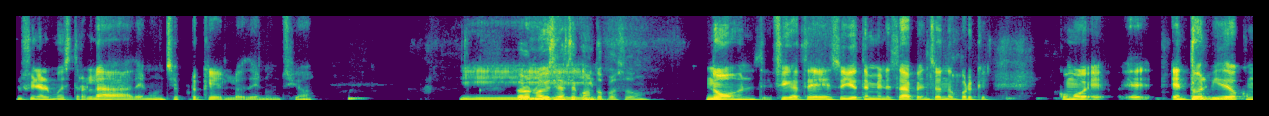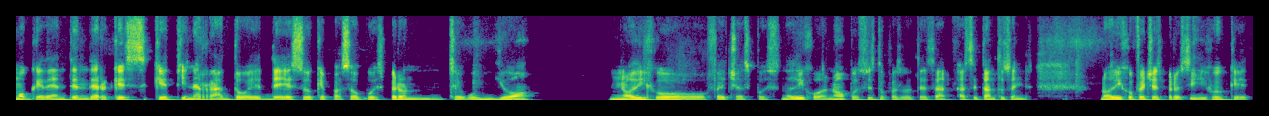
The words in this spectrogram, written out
al final muestra la denuncia porque lo denunció. Y... Pero no dice hace cuánto pasó. No, fíjate, eso yo también estaba pensando porque como eh, eh, en todo el video como que da a entender que, que tiene rato eh, de eso que pasó, pues, pero según yo, no dijo fechas, pues, no dijo, no, pues esto pasó hace tantos años. No dijo fechas, pero sí dijo que,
